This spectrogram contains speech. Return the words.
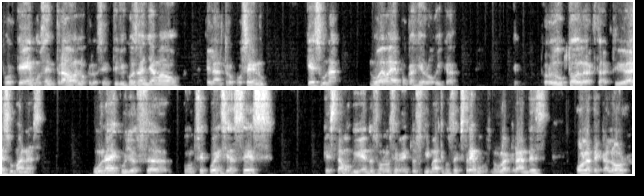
porque hemos entrado en lo que los científicos han llamado el antropoceno, que es una nueva época geológica producto de las actividades humanas una de cuyas ah, consecuencias es que estamos viviendo son los eventos climáticos extremos, ¿no? Las grandes olas de calor.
